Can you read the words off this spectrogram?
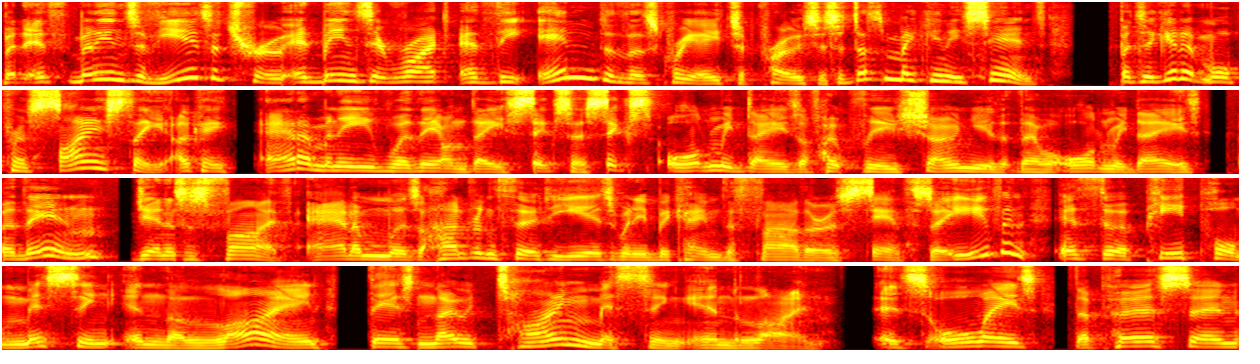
But if millions of years are true, it means they're right at the end of this creative process. It doesn't make any sense. But to get it more precisely, okay, Adam and Eve were there on day six, so six ordinary days. I've hopefully shown you that they were ordinary days. But then, Genesis 5, Adam was 130 years when he became the father of Seth. So even if there were people missing in the line, there's no time missing in the line. It's always the person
